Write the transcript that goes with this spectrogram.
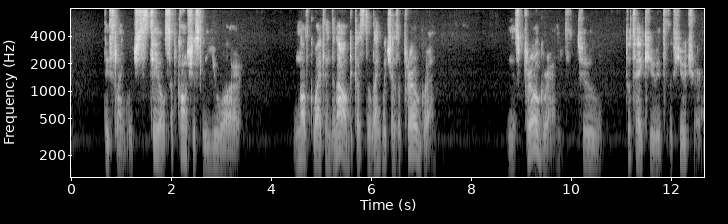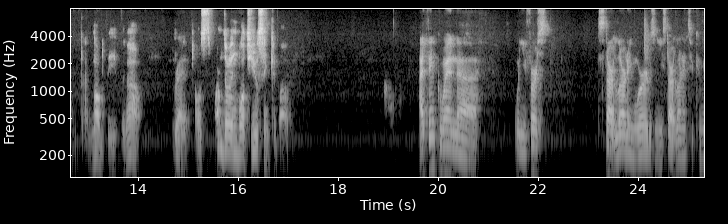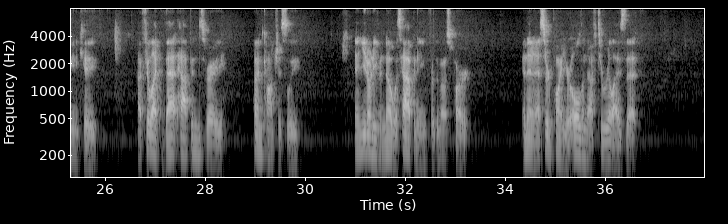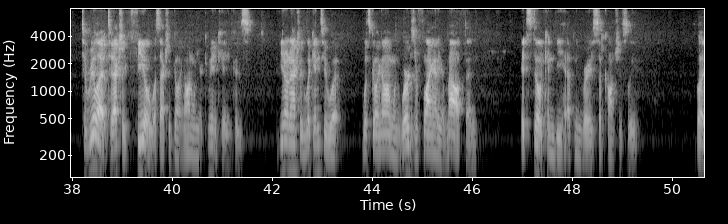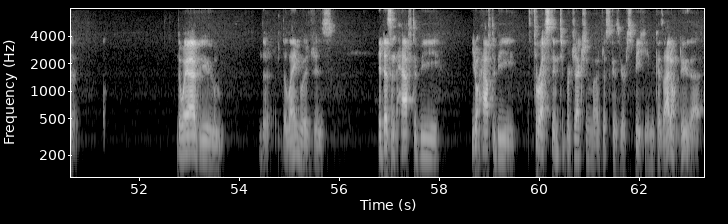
this language, still subconsciously you are not quite in the now because the language as a program is programmed to to take you into the future and, and not be in the now. right I was wondering what you think about it. I think when uh, when you first start learning words and you start learning to communicate, I feel like that happens very unconsciously, and you don't even know what's happening for the most part. And then at a certain point, you're old enough to realize that to realize to actually feel what's actually going on when you're communicating, because if you don't actually look into what what's going on when words are flying out of your mouth, then it still can be happening very subconsciously. But the way I view the the language is it doesn't have to be you don't have to be thrust into projection mode just because you're speaking because I don't do that.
